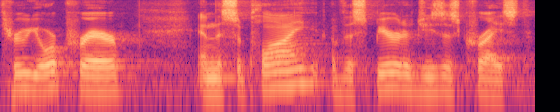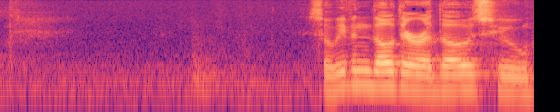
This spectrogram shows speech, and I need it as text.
through your prayer and the supply of the Spirit of Jesus Christ. So, even though there are those who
